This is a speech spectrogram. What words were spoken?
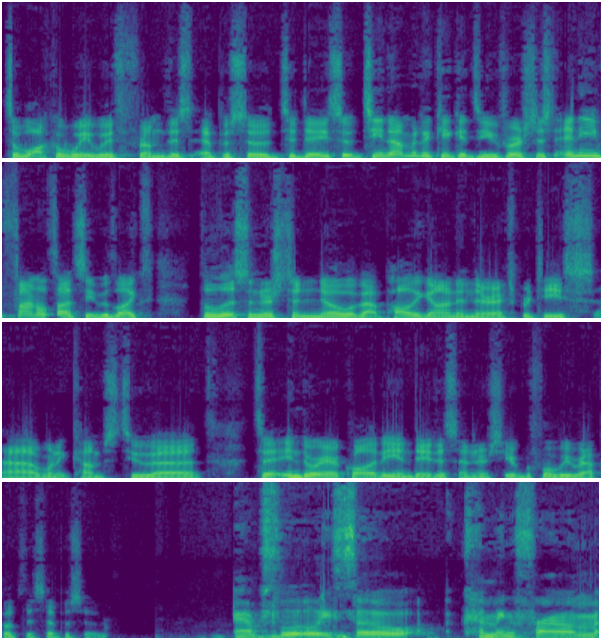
to walk away with from this episode today. So, Tina, I'm going to kick it to you first. Just any final thoughts that you would like the listeners to know about Polygon and their expertise uh, when it comes to uh, to indoor air quality and data centers here before we wrap up this episode. Absolutely. So, coming from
